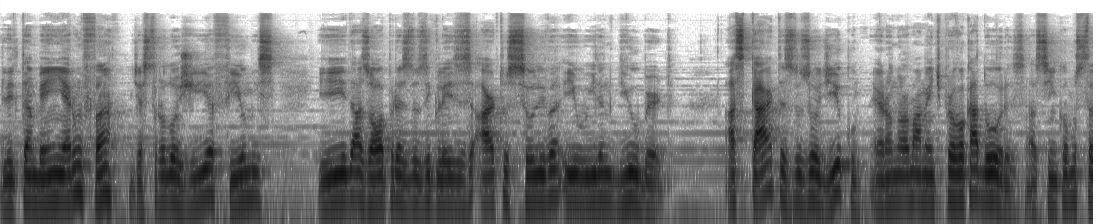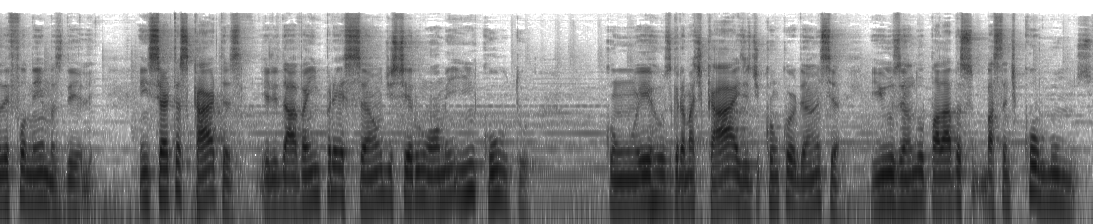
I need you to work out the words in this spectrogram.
Ele também era um fã de astrologia, filmes e das óperas dos ingleses Arthur Sullivan e William Gilbert. As cartas do Zodíaco eram normalmente provocadoras, assim como os telefonemas dele. Em certas cartas, ele dava a impressão de ser um homem inculto, com erros gramaticais e de concordância e usando palavras bastante comuns.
